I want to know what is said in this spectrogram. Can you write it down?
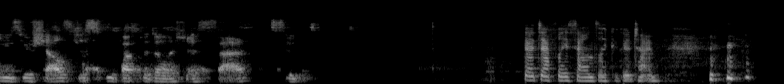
use your shells to scoop up the delicious uh, soup. That definitely sounds like a good time.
